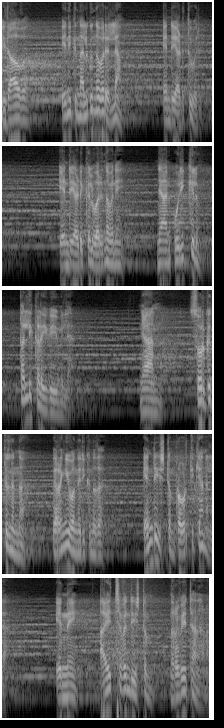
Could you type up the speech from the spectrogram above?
പിതാവ് എനിക്ക് നൽകുന്നവരെല്ലാം എന്റെ അടുത്തു വരും. എന്റെ അടുക്കൽ വരുന്നവനെ ഞാൻ ഒരിക്കലും തള്ളിക്കളയുകയുമില്ല. ഞാൻ സ്വർഗത്തിൽ നിന്ന് ഇറങ്ങി വന്നിരിക്കുന്നത് എന്റെ ഇഷ്ടം പ്രവർത്തിക്കാനല്ല. എന്നെ അയച്ചവന്റെ ഇഷ്ടം നിറവേറ്റാനാണ്.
